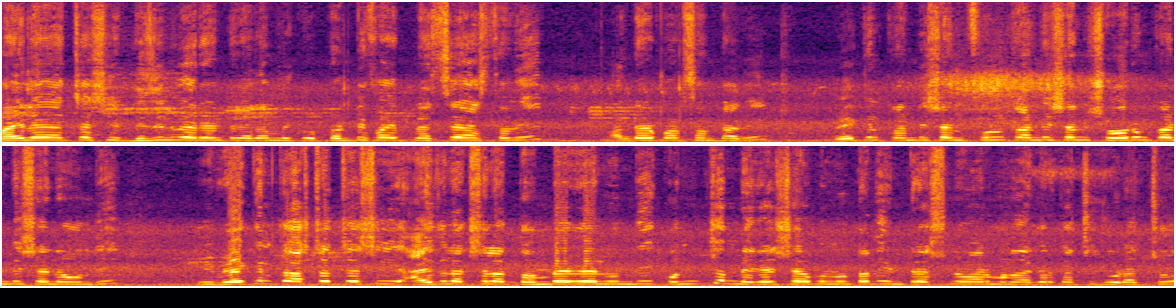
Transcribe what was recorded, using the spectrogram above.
మైలేజ్ వచ్చేసి డీజిల్ వేరియంట్ కదా మీకు ట్వంటీ ఫైవ్ ప్లస్సే వస్తుంది? హండ్రెడ్ పర్సెంట్ అది. Vehicle condition full condition showroom condition ఉంది. ఈ వెహికల్ కాస్ట్ వచ్చేసి ఐదు లక్షల తొంభై వేలు ఉంది. కొంచెం నెగోషియబుల్ ఉంటుంది. ఇంట్రెస్ట్ ఉన్న వారు మన దగ్గరకు వచ్చి చూడొచ్చు.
